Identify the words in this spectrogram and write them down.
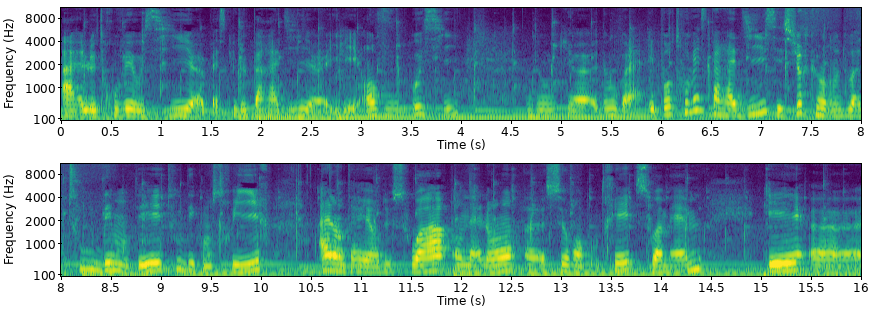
à le trouver aussi euh, parce que le paradis, il est en vous aussi. Donc, euh, donc voilà. Et pour trouver ce paradis, c'est sûr qu'on doit tout démonter, tout déconstruire à l'intérieur de soi en allant euh, se rencontrer soi-même. Et, euh,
